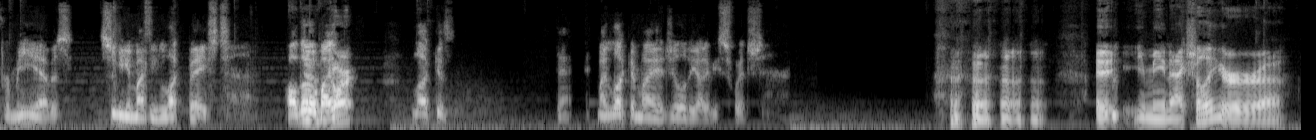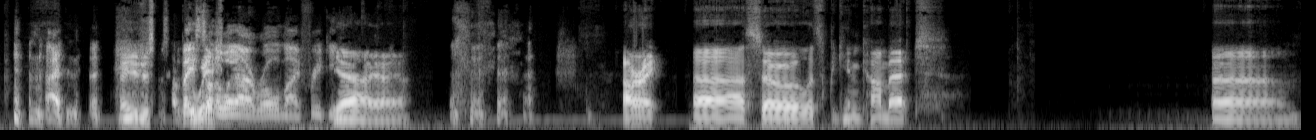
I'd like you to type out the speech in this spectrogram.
For me, I was assuming it might be luck based. Although yeah, my Nor- luck is, yeah, my luck and my agility ought to be switched. You mean actually, or uh, no, you just based on the way I roll my freaking. yeah, yeah, yeah. All right. Uh, so let's begin combat. Um.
